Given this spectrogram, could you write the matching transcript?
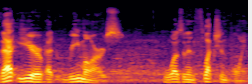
that year at re:MARS was an inflection point.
